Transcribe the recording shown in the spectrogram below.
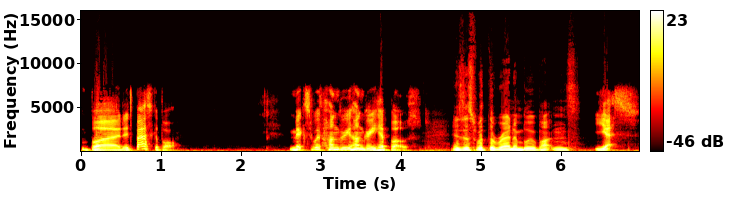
but it's basketball mixed with hungry, hungry hippos. Is this with the red and blue buttons? Yes.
